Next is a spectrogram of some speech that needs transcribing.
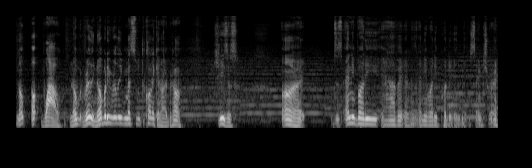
Nope. Oh, wow. No, really, nobody really messes with the Cunningham hybrid, huh? Jesus. All right. Does anybody have it, and does anybody put it in their sanctuary?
